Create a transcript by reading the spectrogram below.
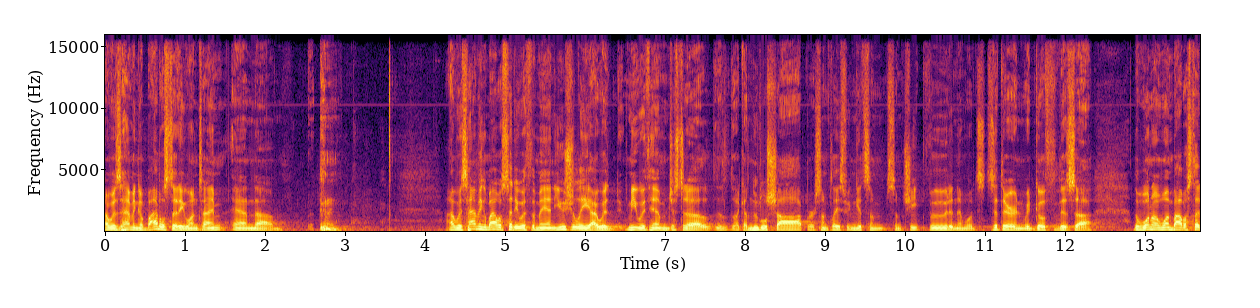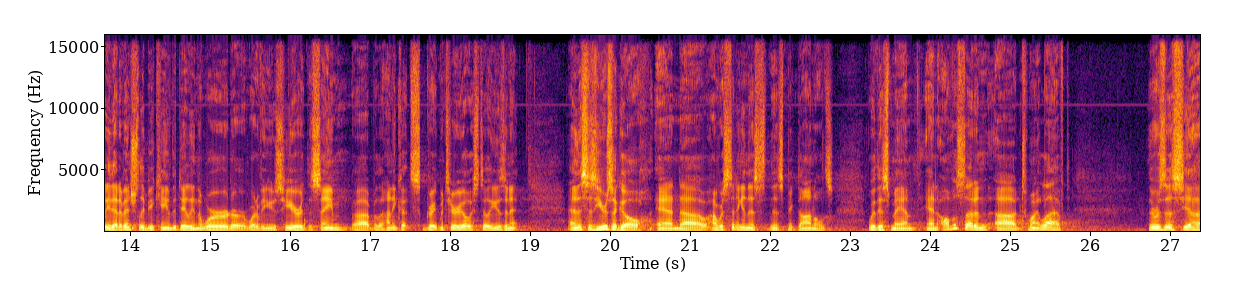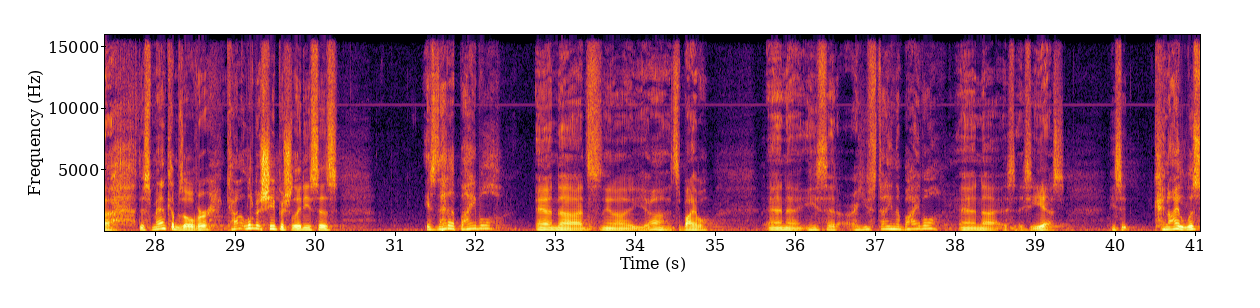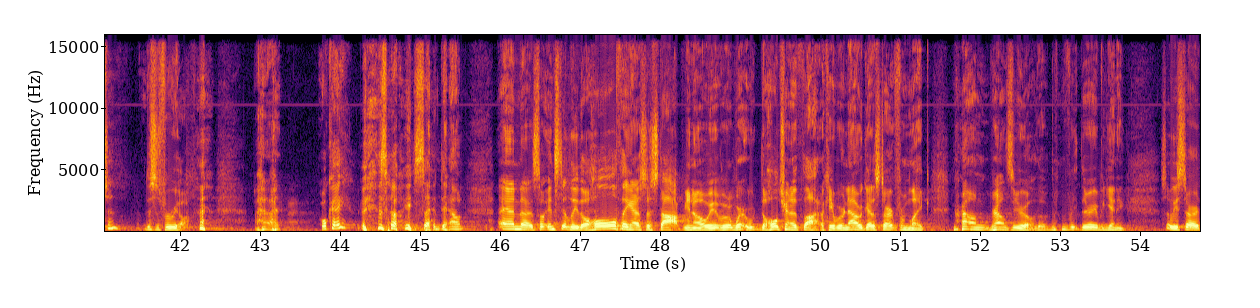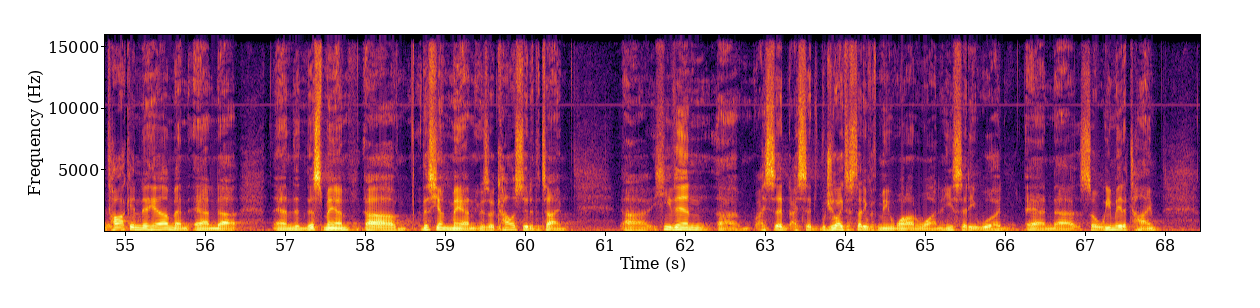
I was having a Bible study one time, and um, I was having a Bible study with a man. Usually, I would meet with him just in a like a noodle shop or someplace we can get some some cheap food, and then we'd sit there and we'd go through this. Uh, the one-on-one Bible study that eventually became the Daily in the Word or whatever you use here. The same, uh, Brother Honeycutt's great material, still using it. And this is years ago, and uh, I was sitting in this, this McDonald's with this man, and all of a sudden, uh, to my left, there was this, uh, this man comes over, kind of a little bit sheepishly, and he says, Is that a Bible? And, uh, it's, you know, yeah, it's a Bible. And uh, he said, Are you studying the Bible? And uh, I said, Yes. He said, Can I listen? This is for real. I, okay. so he sat down, and uh, so instantly the whole thing has to stop. You know, we, the whole train of thought. Okay, we're now we've got to start from like ground ground zero, the, the, very beginning. So we started talking to him, and and uh, and then this man, uh, this young man, who was a college student at the time. Uh, he then, uh, I said, I said, would you like to study with me one on one? And he said he would. And uh, so we made a time.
